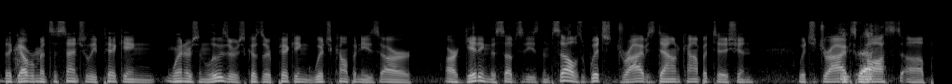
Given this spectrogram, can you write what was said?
the government's essentially picking winners and losers because they're picking which companies are are getting the subsidies themselves, which drives down competition, which drives Exactly. costs up,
